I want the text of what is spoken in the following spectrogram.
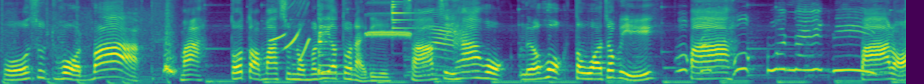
โหสุดโหดมาก มา ตัวต่อมาซูโนมารีเอาตัวไหนดี 3 4 5 6 เหลือ 6 ตัวเจ้าหวีปลา พวกตัวไหนดีปลาเหรอ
